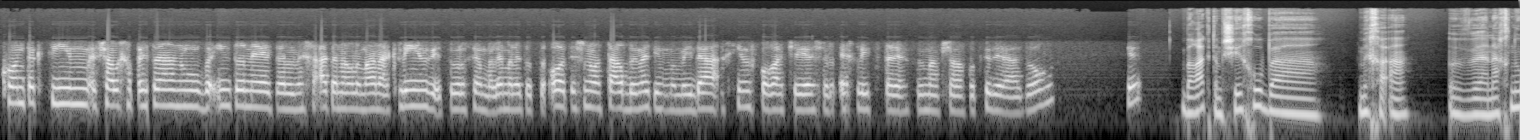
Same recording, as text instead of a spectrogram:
קונטקטים, אפשר לחפש לנו באינטרנט על מחאת הנוער למען האקלים ויצאו לכם מלא מלא תוצאות. יש לנו אתר באמת עם המידע הכי מפורט שיש על איך להצטרף ומה אפשר לעשות כדי לעזור. כן. ברק, תמשיכו במחאה, ואנחנו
